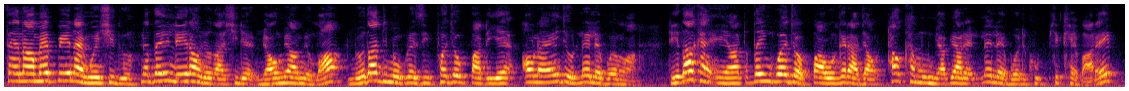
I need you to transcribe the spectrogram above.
စင်နာမဲပေးနိုင်ခွင့်ရှိသူ2သိန်း4000ကျော်သာရှိတဲ့မြောင်းမြမြို့မှာအမျိုးသားဒီမိုကရေစီဖွဲ့ချုပ်ပါတီရဲ့အောင်နိုင်ရေးကျိုလှည့်လည်ပွဲမှာဒေသခံအင်အား3သိန်းခွဲကျော်ပါဝင်ခဲ့တာကြောင့်ထောက်ခံမှုများပြားတဲ့လှည့်လည်ပွဲတစ်ခုဖြစ်ခဲ့ပါတယ်။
